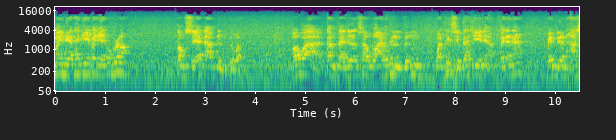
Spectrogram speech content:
ไม่เรียนฮัจีไปเรียนอุมรอต้องเสียดาบหนึ่งตัว เพราะว่าตั้งแต่เดือนสวายวันที่หนึ่งถึงวันที่สิบฮัจีเนี่ยเป็นนะ เป็นเดือนฮัจ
